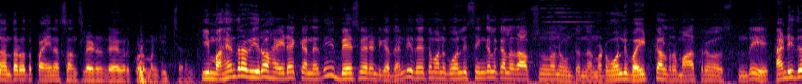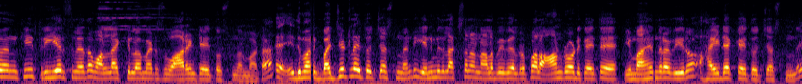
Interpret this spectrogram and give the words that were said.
దాని తర్వాత పైన సన్స్లైడర్ డ్రైవర్ కూడా మనకి ఇచ్చారు ఈ మహేంద్ర వీరో హైడెక్ అనేది బేస్ వేరియంట్ కదండి. ఇదైతే మనకు ఓన్లీ సింగిల్ కలర్ ఆప్షన్లోనే ఉంటుంది అనమాట ఓన్లీ వైట్ కలర్ మాత్రమే వస్తుంది. అండ్ ఇది మనకి త్రీ ఇయర్స్ లేదా వన్ లాక్ కిలోమీటర్స్ వారంటీ అయితే వస్తుంది అనమాట ఇది మనకి బడ్జెట్లో అయితే వచ్చేస్తుందండి. ఎనిమిది లక్షల నలభై వేల రూపాయలు ఆన్ రోడ్ అయితే ఈ మహేంద్ర వీరో హైడెక్ అయితే వచ్చేస్తుంది.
